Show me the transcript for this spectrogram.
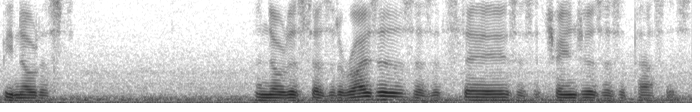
be noticed. And noticed as it arises, as it stays, as it changes, as it passes.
